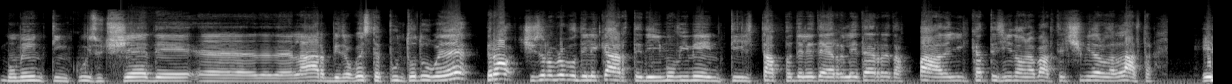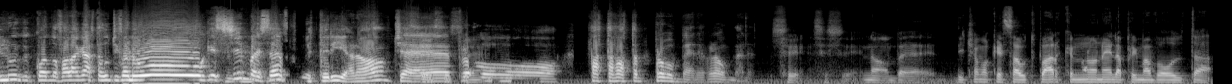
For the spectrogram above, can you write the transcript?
momenti in cui succede eh, l'arbitro questo è punto 2 eh, però ci sono proprio delle carte dei movimenti il tap delle terre le terre tappate gli incantesimi da una parte il cimitero dall'altra e lui quando fa la carta tutti fanno oh che sembra essere fumetteria no? cioè sì, sì, proprio sì fatta fatta proprio bene, proprio bene. Sì, sì, sì. No, beh, diciamo che South Park non è la prima volta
